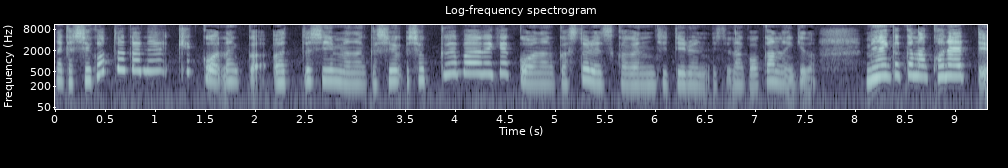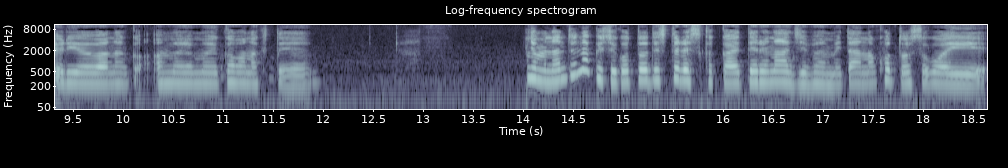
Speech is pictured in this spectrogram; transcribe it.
なんか仕事がね結構なんか私今なんか職場で結構なんかストレス感じてるんです。よなんかわかんないけど。明確なこれっていう理由はなんかあんまり思い浮かばなくて。でもなんとなく仕事でストレス抱えてるな自分みたいなことすごい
